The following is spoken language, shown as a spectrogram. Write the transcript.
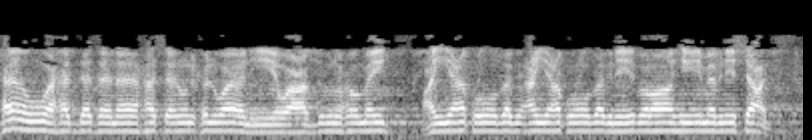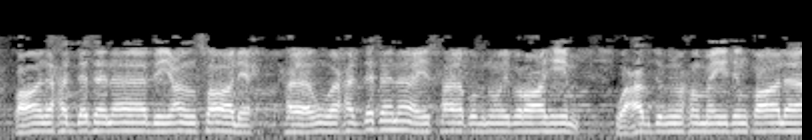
حاء وحدثنا حسن الحلواني وعبد بن حميد عن يعقوب عن يعقوب بن إبراهيم بن سعد. قال حدثنا أبي عن صالح. حاء وحدثنا إسحاق بن إبراهيم وعبد بن حميد قال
